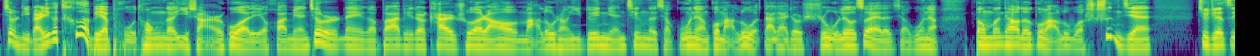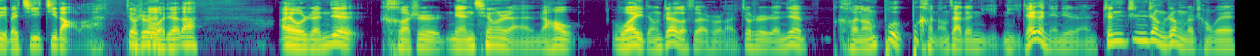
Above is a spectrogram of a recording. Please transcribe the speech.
就里边一个特别普通的一闪而过的一个画面，就是那个布拉皮特开着车，然后马路上一堆年轻的小姑娘过马路，大概就是十五六岁的小姑娘蹦蹦跳跳过马路，我瞬间就觉得自己被击击倒了。就是我觉得，哎呦，人家可是年轻人，然后我已经这个岁数了，就是人家可能不不可能再跟你你这个年纪人真真正正的成为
